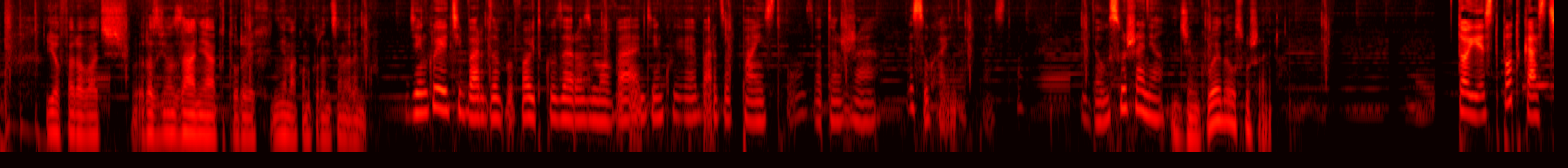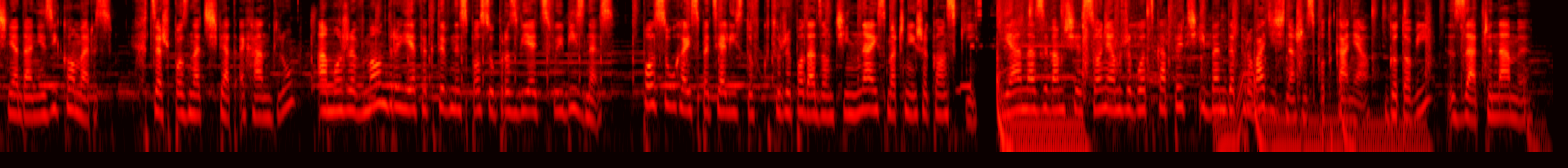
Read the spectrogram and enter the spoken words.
i oferować rozwiązania, których nie ma konkurencji na rynku. Dziękuję Ci bardzo, Wojtku, za rozmowę. Dziękuję bardzo Państwu za to, że wysłuchali nas Państwo. I do usłyszenia. Dziękuję, do usłyszenia. To jest podcast Śniadanie z e-commerce. Chcesz poznać świat e-handlu? A może w mądry i efektywny sposób rozwijać swój biznes? Posłuchaj specjalistów, którzy podadzą Ci najsmaczniejsze kąski. Ja nazywam się Sonia Mrzygłocka-Pyć i będę prowadzić nasze spotkania. Gotowi? Zaczynamy!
